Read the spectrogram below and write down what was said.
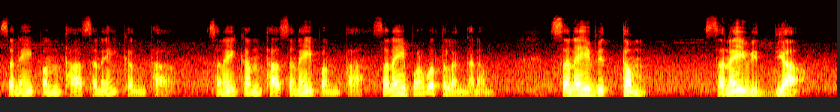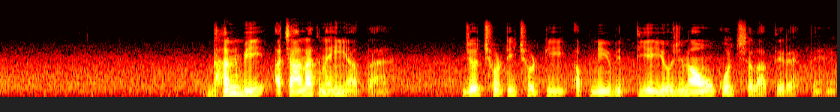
सनही पंथा सनही कंथा सनही कंथा सनही पंथा सनही पर्वत लंघनम सनही वित्तम सनही विद्या। धन भी अचानक नहीं आता है। जो छोटी छोटी अपनी वित्तीय योजनाओं को चलाते रहते हैं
